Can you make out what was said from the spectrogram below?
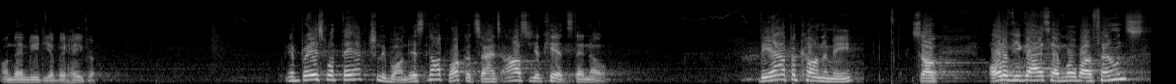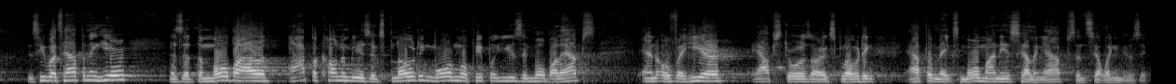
on their media behavior. Embrace what they actually want. It's not rocket science. Ask your kids, they know. The app economy. So, all of you guys have mobile phones. You see what's happening here? Is that the mobile app economy is exploding. More and more people using mobile apps. And over here, app stores are exploding. Apple makes more money selling apps than selling music.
